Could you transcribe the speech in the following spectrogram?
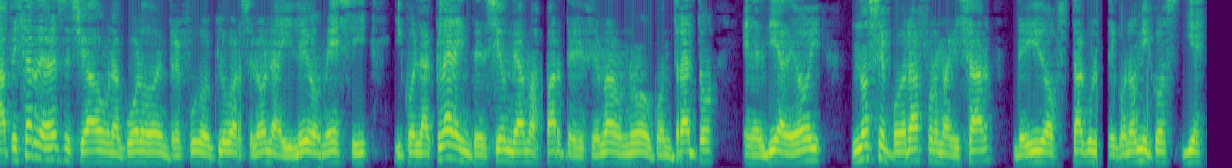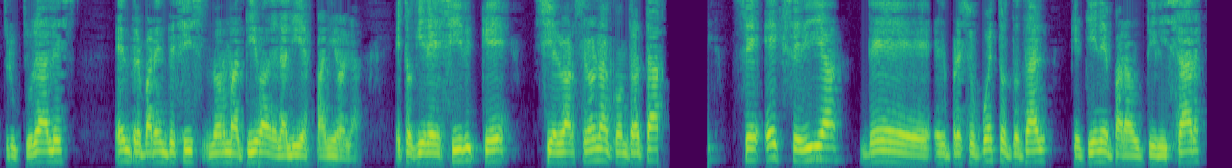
A pesar de haberse llegado a un acuerdo entre Fútbol Club Barcelona y Leo Messi y con la clara intención de ambas partes de firmar un nuevo contrato, en el día de hoy no se podrá formalizar debido a obstáculos económicos y estructurales, entre paréntesis, normativa de la Liga Española. Esto quiere decir que si el Barcelona contrataba, se excedía del presupuesto total que tiene para utilizar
